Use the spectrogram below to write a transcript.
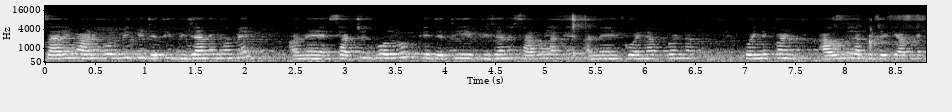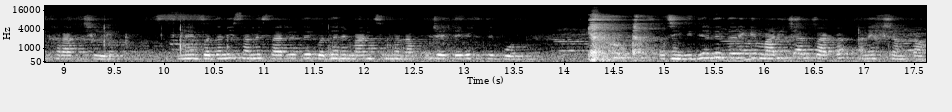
સારી વાણી બોલવી કે જેથી બીજાને ગમે અને સાચું જ બોલવું કે જેથી બીજાને સારું લાગે અને કોઈના પણ, કોઈને પણ આવું લાગવું જોઈએ કે આપણે ખરાબ છીએ. અને બધાની સામે સારી રીતે બધાને માન સન્માન આપવું જોઈએ તેવી રીતે બોલવું પછી વિદ્યાર્થી તરીકે મારી ચાર તાકાત અને ક્ષમતાઓ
